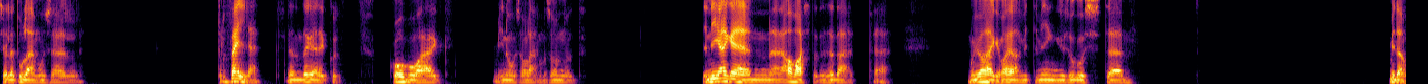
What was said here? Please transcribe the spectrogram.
selle tulemusel. tuleb välja, et need on tegelikult kogu aeg minus olemas olnud ja nii äge on avastada seda, et mul ei olegi vaja mitte mingisugust äh, mida,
